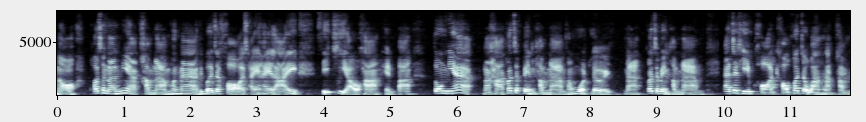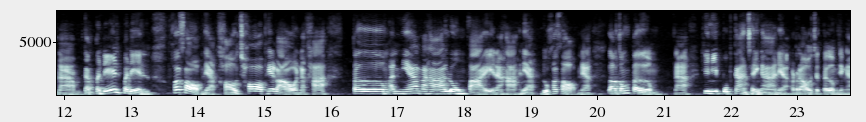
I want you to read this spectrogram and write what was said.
เนาะเพราะฉะนั้นเนี่ยคำนามข้างหน้าพี่เบิร์ดจะขอใช้ไฮไลท์สีเขียวค่ะ เห็นปะตรงเนี้ยนะคะก็จะเป็นคำนามทั้งหมดเลยนะก็จะเป็นคำนาม adjective clause เขาก็จะวางหลังคำนาม แต่ประเด็นประเด็นข้อสอบเนี่ยเขาชอบให้เรานะคะ เติมอันเนี้ยนะคะลงไปนะคะเนี่ยดูข้อสอบเนี่ยเราต้องเติมนะทีนี้ปุ๊บการใช้งานเนี่ยเราจะเติมยังไง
